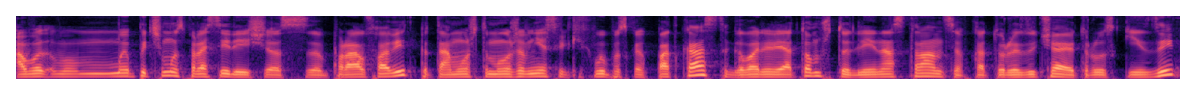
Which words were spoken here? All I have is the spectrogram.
А вот мы почему спросили еще про алфавит? Потому что мы уже в нескольких выпусках подкаста говорили о том, что для иностранцев, которые изучают русский язык,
